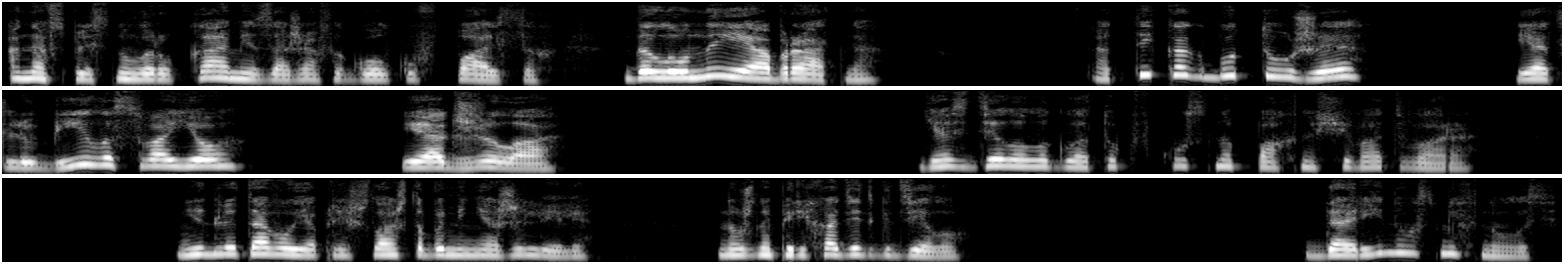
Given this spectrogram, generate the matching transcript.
она всплеснула руками, зажав иголку в пальцах, до луны и обратно. А ты как будто уже и отлюбила свое, и отжила. Я сделала глоток вкусно пахнущего отвара. Не для того я пришла, чтобы меня жалели. Нужно переходить к делу. Дарина усмехнулась.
